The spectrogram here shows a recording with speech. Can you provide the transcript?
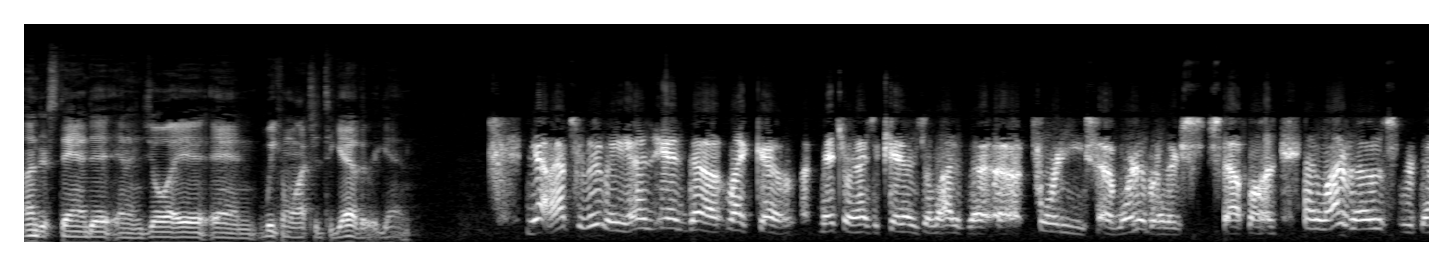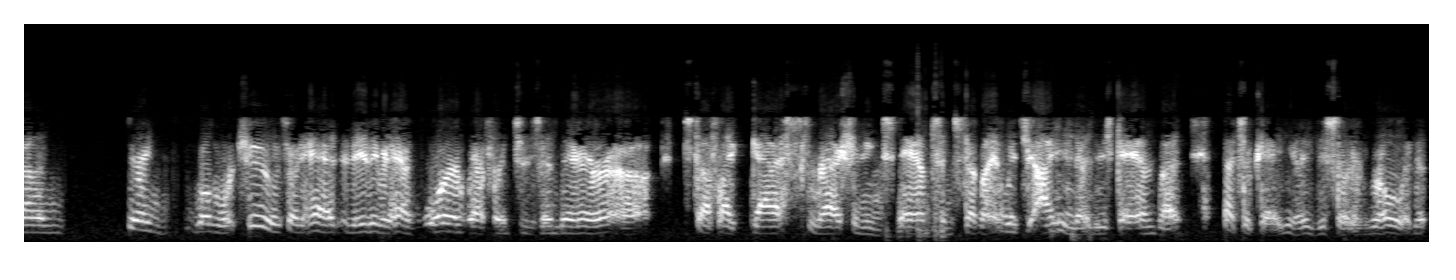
understand it and enjoy it, and we can watch it together again. Yeah, absolutely. And and uh, like uh, I mentioned when I was a kid, there was a lot of the uh, 40s uh, Warner Brothers stuff on, and a lot of those were done during World War II. So it had they, they would have war references in there, uh, stuff like gas rationing stamps and stuff like which I didn't understand, but that's okay. You know, you just sort of roll with it.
